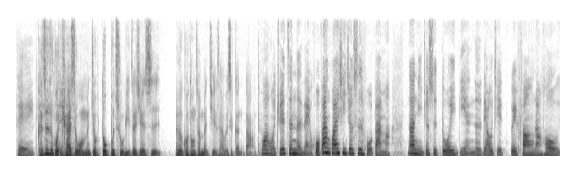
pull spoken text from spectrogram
对。可是如果一开始我们就都不处理这些事。那个沟通成本其实才会是更大的。哇，我觉得真的嘞，伙伴关系就是伙伴嘛。那你就是多一点的了解对方，然后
